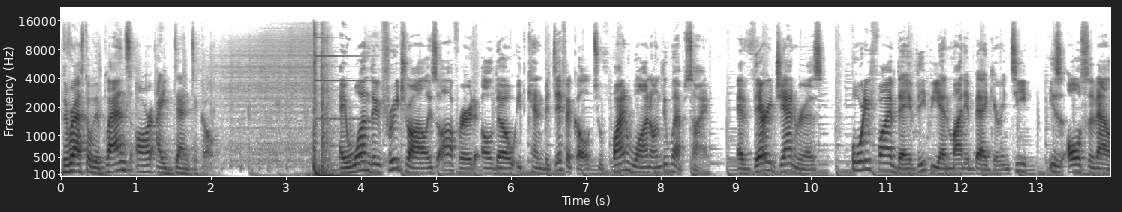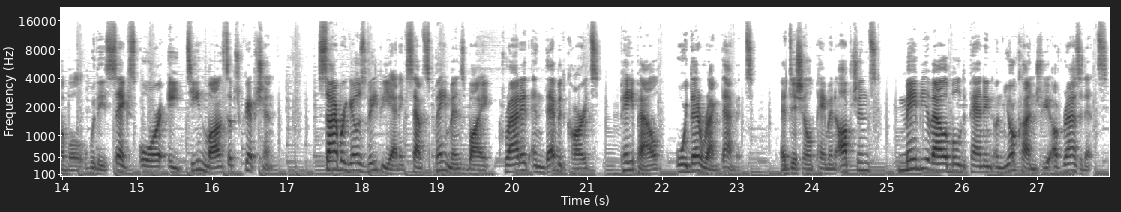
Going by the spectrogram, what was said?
The rest of the plans are identical. A one-day free trial is offered, although it can be difficult to find one on the website. A very generous 45-day VPN money-back guarantee is also available with a 6 or 18-month subscription. CyberGhost VPN accepts payments by credit and debit cards, PayPal, or direct debit. Additional payment options may be available depending on your country of residence.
